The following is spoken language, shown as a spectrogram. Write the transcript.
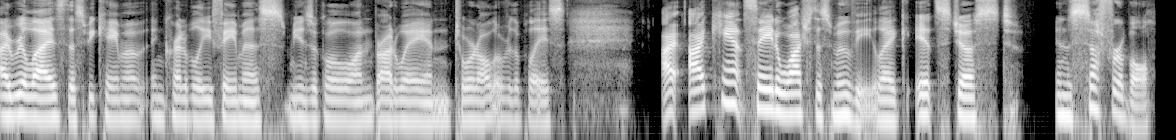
I realized this became an incredibly famous musical on Broadway and toured all over the place. I I can't say to watch this movie like it's just insufferable.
